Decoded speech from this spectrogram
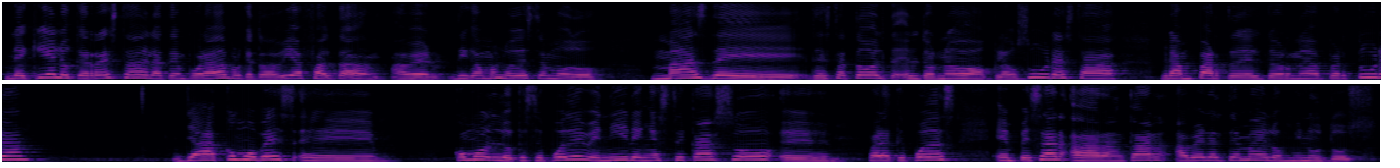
de aquí a lo que resta de la temporada, porque todavía falta, a ver, digámoslo de este modo, más de, de está todo el, torneo clausura, está gran parte del torneo apertura. Ya, ¿cómo ves eh, cómo lo que se puede venir en este caso eh, para que puedas empezar a arrancar a ver el tema de los minutos?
